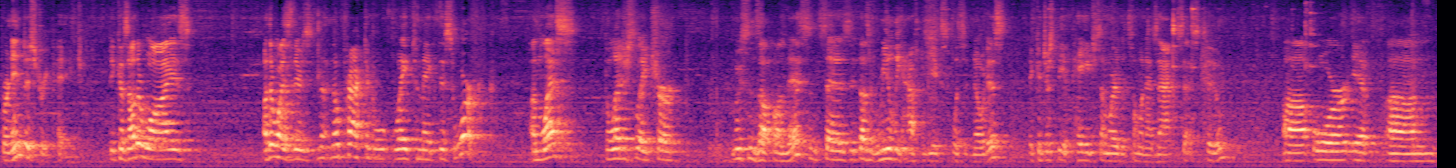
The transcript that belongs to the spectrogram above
for an industry page, because otherwise, otherwise there's no, no practical way to make this work unless the legislature loosens up on this and says it doesn't really have to be explicit notice. It could just be a page somewhere that someone has access to. Uh, or if, um,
